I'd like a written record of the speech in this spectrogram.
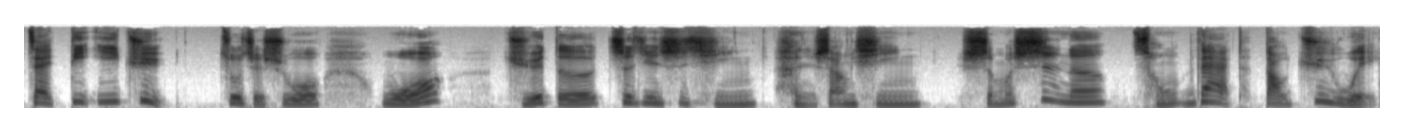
在第一句，作者说：“我觉得这件事情很伤心。什么事呢？从 that 到句尾。”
